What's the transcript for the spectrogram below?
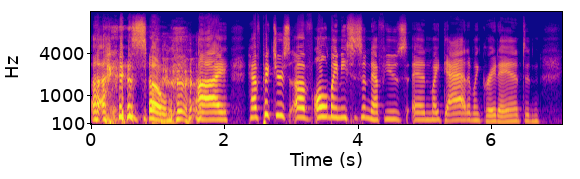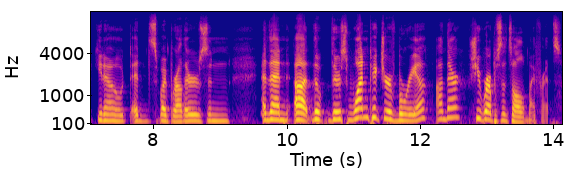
Uh, so I have pictures of all of my nieces and nephews, and my dad and my great aunt, and you know, and my brothers, and and then uh, the, there's one picture of Maria on there. She represents all of my friends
